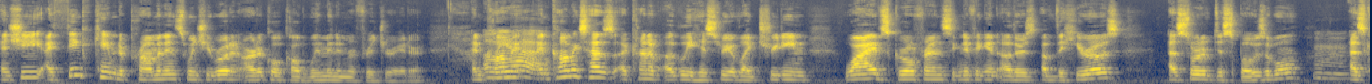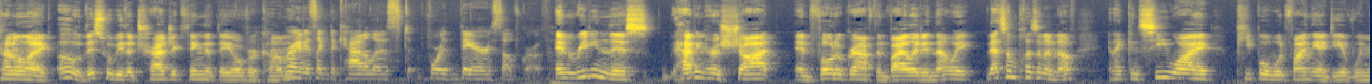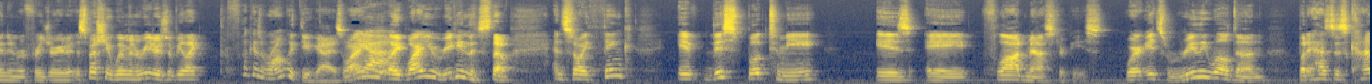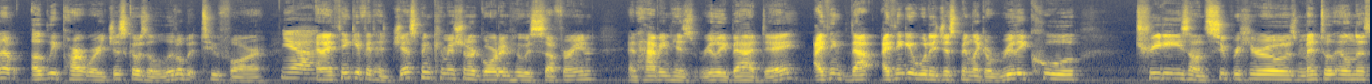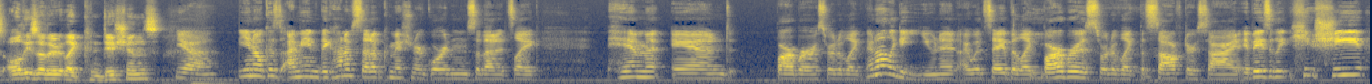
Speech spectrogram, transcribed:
and she I think came to prominence when she wrote an article called "Women in Refrigerator," and Oh, comic yeah. and comics has a kind of ugly history of like treating wives, girlfriends, significant others of the heroes as sort of disposable, hmm as kind of like oh this will be the tragic thing that they overcome. right it's like the catalyst for their self-growth And reading this, having her shot and photographed and violated in that way, that's unpleasant enough. And I can see why people would find the idea of women in refrigerators, especially women readers, would be like, "The fuck is wrong with you guys? Why are Yeah. you like? Why are you reading this stuff?" And so I think if this book to me is a flawed masterpiece, where it's really well done, but it has this kind of ugly part where it just goes a little bit too far. yeah And I think if it had just been Commissioner Gordon who was suffering and having his really bad day, I think that I think it would have just been like a really cool treatise on superheroes, mental illness, all these other like conditions. Yeah. You know, because, I mean, they kind of set up Commissioner Gordon so that it's like him and Barbara are sort of like, they're not like a unit, I would say, but like Barbara is sort of like the softer side. It basically, he, she,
